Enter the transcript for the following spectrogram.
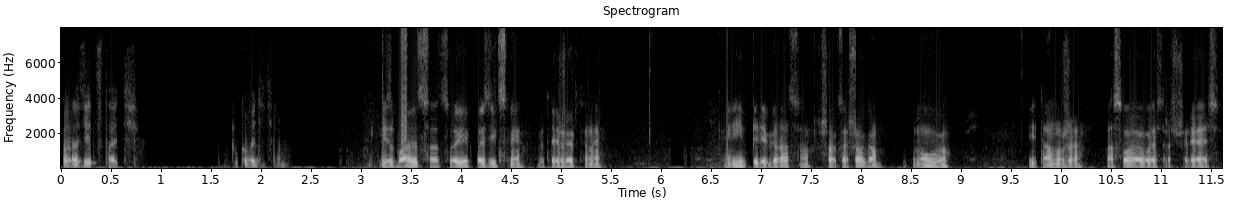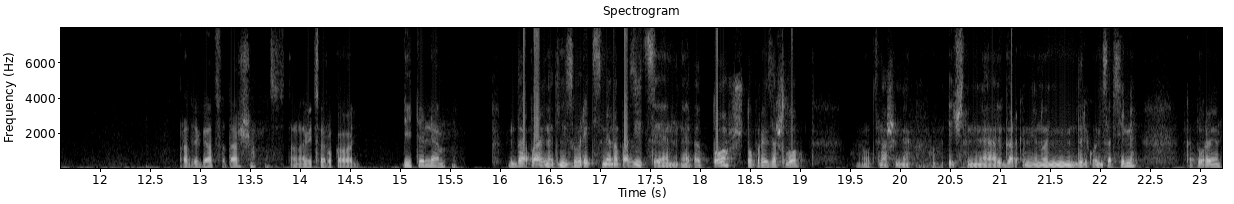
паразит стать руководителем? Избавиться от своей позиции, этой жертвенной, и перебираться шаг за шагом в новую, и там уже осваиваясь, расширяясь, продвигаться дальше, становиться руководителем. Да, правильно, Денис говорит, смена позиции. Это то, что произошло вот с нашими отечественными олигархами, но далеко не со всеми, которые,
